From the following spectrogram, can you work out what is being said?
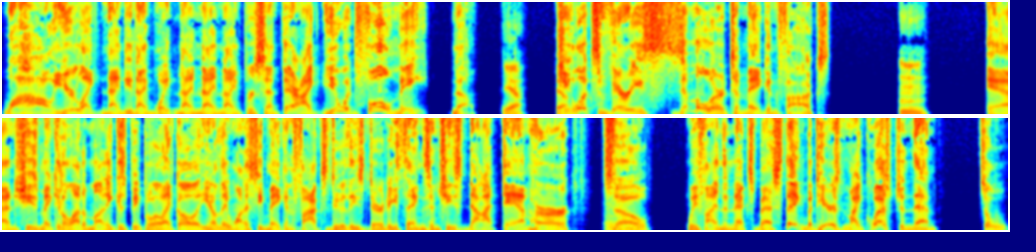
wow, you're like 99.999% there. I you would fool me. No. Yeah. Yeah. She looks very similar to Megan Fox Mm. and she's making a lot of money because people are like, oh, you know, they want to see Megan Fox do these dirty things, and she's not. Damn her. So we find the next best thing. But here's my question then. So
